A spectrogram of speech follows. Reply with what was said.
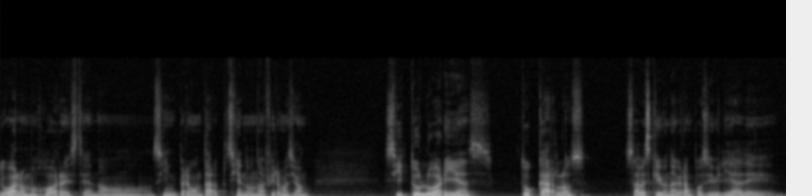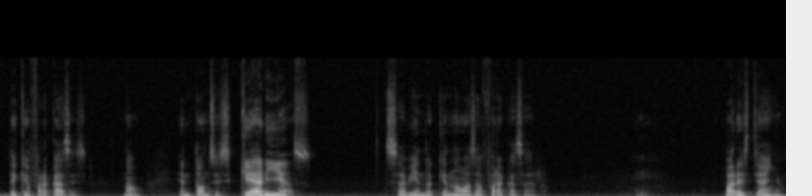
O a lo mejor este no, sin preguntar, siendo una afirmación. Si tú lo harías, tú Carlos, sabes que hay una gran posibilidad de, de que fracases, ¿no? Entonces, ¿qué harías sabiendo que no vas a fracasar para este año?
